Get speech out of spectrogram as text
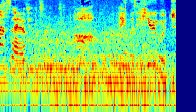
massive. he was huge.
